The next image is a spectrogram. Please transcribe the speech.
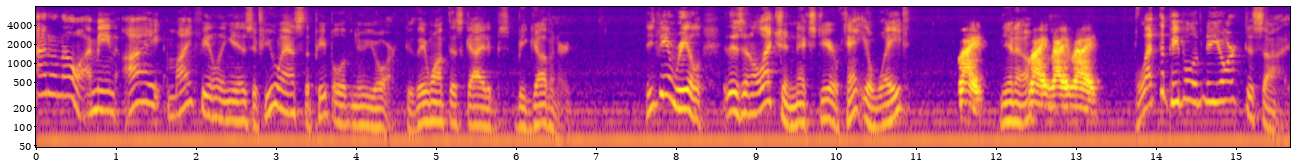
I don't know. I mean, I my feeling is if you ask the people of New York, do they want this guy to be governor? He's being real. There's an election next year. Can't you wait? Right. You know, Right, right, right. let the people of New York decide.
